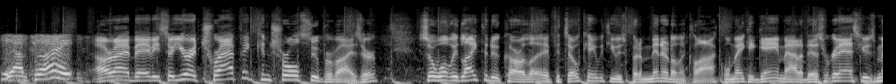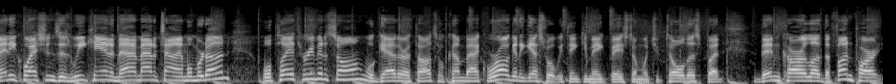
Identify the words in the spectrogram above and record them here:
That's right. All right, baby. So you're a traffic control supervisor. So what we'd like to do, Carla, if it's okay with you, is put a minute on the clock. We'll make a game out of this. We're going to ask you as many questions as we can in that amount of time. When we're done, we'll play a three-minute song. We'll gather our thoughts. We'll come back. We're all going to guess what we think you make based on what you've told us. But then, Carla, the fun part,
